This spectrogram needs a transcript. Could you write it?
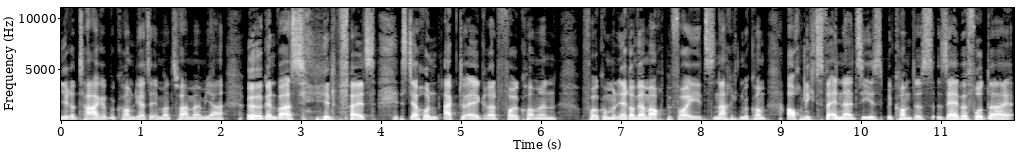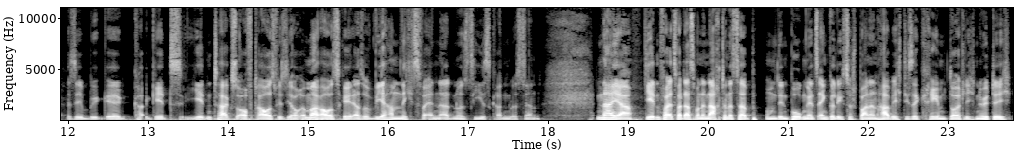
ihre Tage bekommt. Die hat ja immer zweimal im Jahr irgendwas. Jedenfalls ist der Hund aktuell gerade vollkommen, vollkommen irre. Und wir haben auch, bevor ich jetzt Nachrichten bekomme, auch nichts verändert. Sie ist, bekommt dasselbe Futter. Sie äh, geht jeden Tag so oft raus, wie sie auch immer rausgeht. Also wir haben nichts verändert, nur sie ist gerade ein bisschen. Naja, jedenfalls war das meine Nacht und deshalb, um den Bogen jetzt endgültig zu spannen, habe ich diese Creme deutlich nötig,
